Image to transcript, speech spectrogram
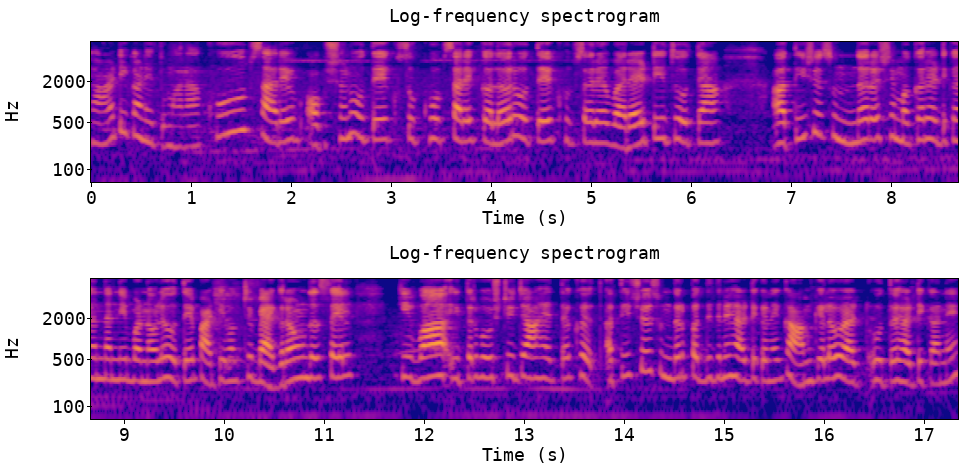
ह्या ठिकाणी तुम्हाला खूप सारे ऑप्शन होते खूप सारे कलर होते खूप साऱ्या व्हरायटीज होत्या. अतिशय सुंदर असे मकर ह्या ठिकाणी त्यांनी बनवले होते. पाठीमागचे बॅकग्राऊंड असेल किंवा इतर गोष्टी ज्या आहेत त्या ख अतिशय सुंदर पद्धतीने ह्या ठिकाणी काम केलं होतं ह्या ठिकाणी.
